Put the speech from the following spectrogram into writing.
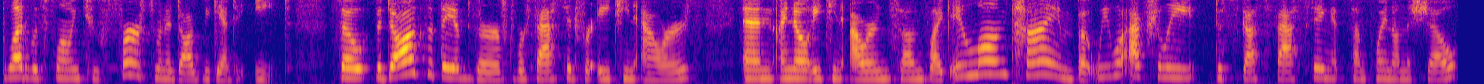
blood was flowing to first when a dog began to eat. So the dogs that they observed were fasted for 18 hours. And I know 18 hours sounds like a long time, but we will actually discuss fasting at some point on the show,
